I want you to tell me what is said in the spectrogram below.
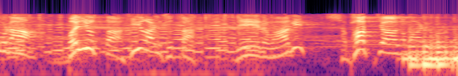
ಕೂಡ ಬೈಯುತ್ತಾ ಹೀಯಾಳಿಸುತ್ತಾ ನೇರವಾಗಿ ಸಭಾತ್ಯಾಗ ಮಾಡಿ ಹೊರಟು.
